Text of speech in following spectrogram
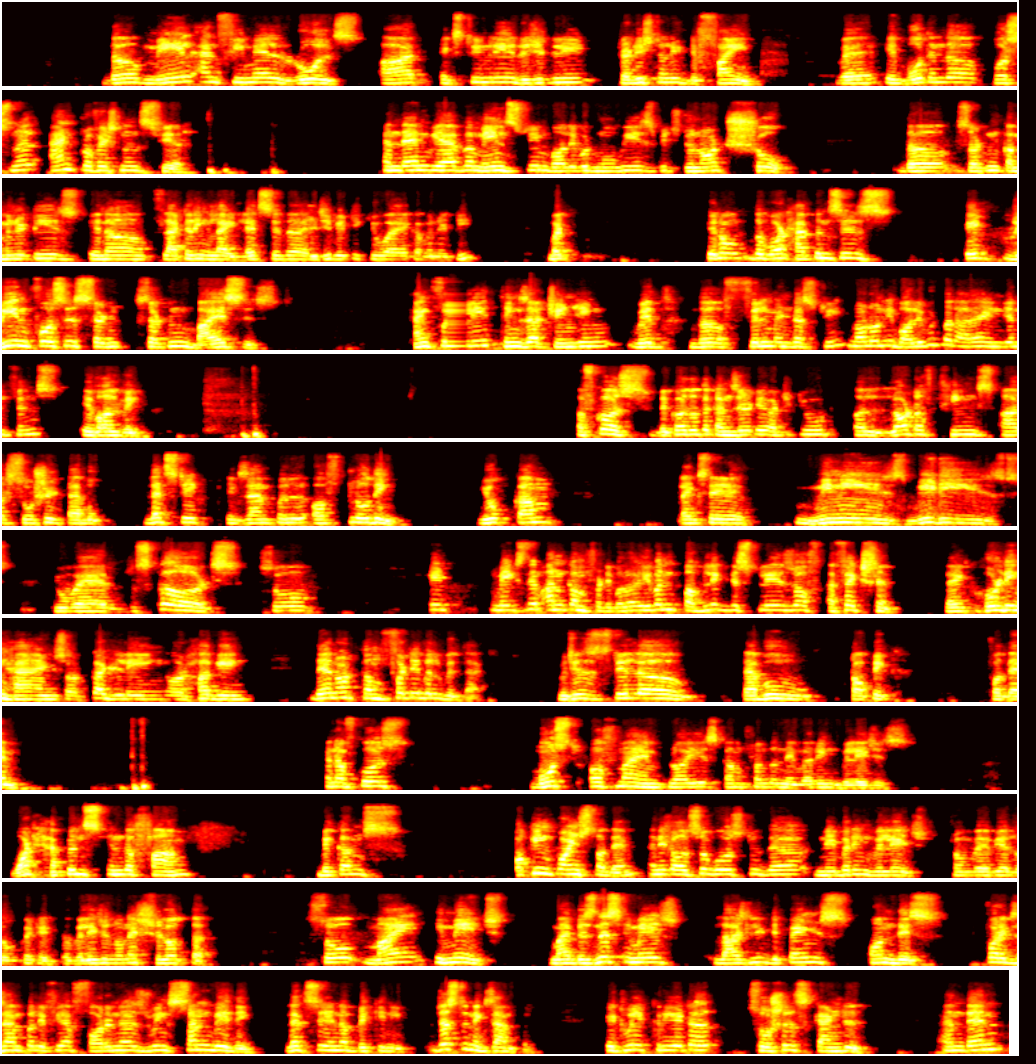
the male and female roles are extremely rigidly, traditionally defined, where it, both in the personal and professional sphere. And then we have the mainstream Bollywood movies which do not show the certain communities in a flattering light let's say the lgbtqia community but you know the what happens is it reinforces certain certain biases. Thankfully things are changing with the film industry not only bollywood but other indian films evolving. Of course because of the conservative attitude a lot of things are social taboo. Let's take example of clothing. You come like say minis, midis, you wear skirts. So makes them uncomfortable or even public displays of affection like holding hands or cuddling or hugging. They're not comfortable with that, which is still a taboo topic for them. And of course, most of my employees come from the neighboring villages. What happens in the farm becomes talking points for them. And it also goes to the neighboring village from where we are located. The village is known as Shilottar. So my image, my business image largely depends on this. For example, if you have foreigners doing sunbathing, let's say in a bikini, just an example, it will create a social scandal. And then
